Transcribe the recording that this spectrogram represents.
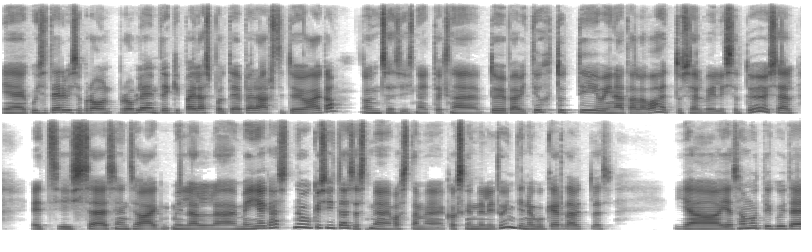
ja kui see terviseprobleem tekib väljaspool teie perearsti tööaega, on see siis näiteks tööpäeviti õhtuti või nädalavahetusel või lihtsalt öösel. et siis äh, see on see aeg, millal äh, meie käest nõu küsida, sest me vastame kakskümmend neli tundi, nagu Gerda ütles. ja, ja samuti, kui te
